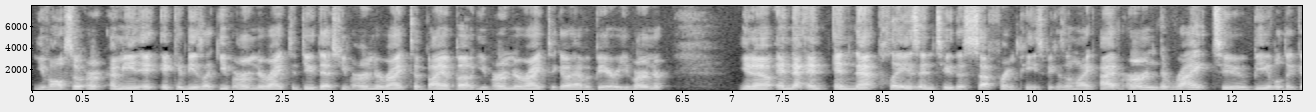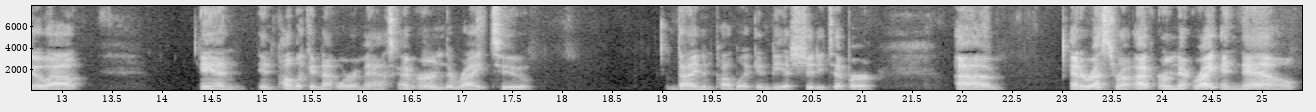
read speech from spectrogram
You've also earned, I mean, it, it could be like you've earned the right to do this. You've earned the right to buy a boat. You've earned the right to go have a beer. You've earned, you know, and that, and, and that plays into the suffering piece because I'm like, I've earned the right to be able to go out and in public and not wear a mask. I've earned the right to dine in public and be a shitty tipper um, at a restaurant. I've earned that right. And now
